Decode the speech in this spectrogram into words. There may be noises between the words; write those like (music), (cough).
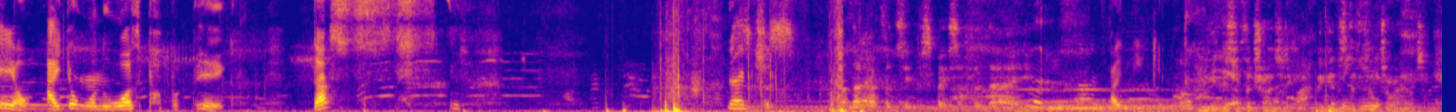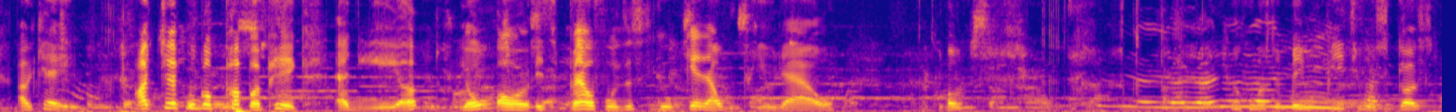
Ew, I don't want to watch Peppa Pig. That's that's just And that happens in the space of a day. I need to get off Immediately here. the tragedy begins to filter out. Okay, I check Google Peppa Pig, and yeah, you are it's bad for this. You get out of here now. I couldn't understand how Of course, the baby Peach was disgusting.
